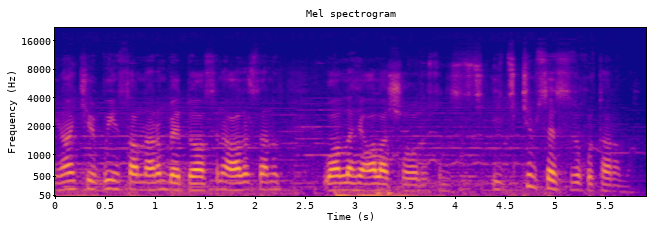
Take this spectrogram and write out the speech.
İnan ki bu insanların bedduasını alırsanız vallahi al aşağı olursunuz. Hiç, hiç kimse sizi kurtaramaz.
